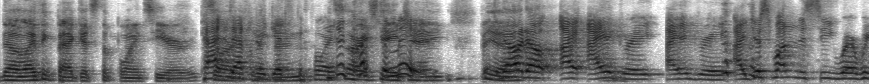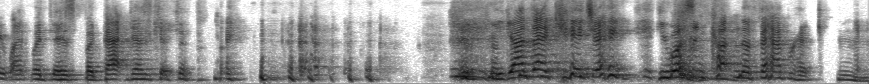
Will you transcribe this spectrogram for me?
No, I think Pat gets the points here. Pat Sorry, definitely gets the points. They're Sorry, custom KJ. made. Yeah. no, no, I, I agree. I agree. I just wanted to see where we went with this, but Pat does get the point. you got that, KJ? He wasn't cutting the fabric. Hmm.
